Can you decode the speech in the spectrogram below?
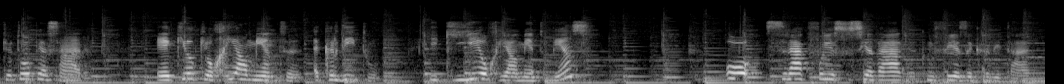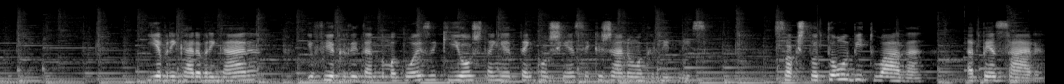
que eu estou a pensar é aquilo que eu realmente acredito e que eu realmente penso? Ou será que foi a sociedade que me fez acreditar? E a brincar, a brincar, eu fui acreditando numa coisa que hoje tenho, tenho consciência que já não acredito nisso. Só que estou tão habituada a pensar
